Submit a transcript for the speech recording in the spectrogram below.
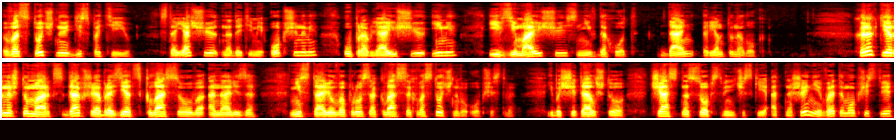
восточную деспотию, стоящую над этими общинами, управляющую ими и взимающую с них доход, дань, ренту, налог. Характерно, что Маркс, давший образец классового анализа, не ставил вопрос о классах восточного общества ибо считал, что частно-собственнические отношения в этом обществе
